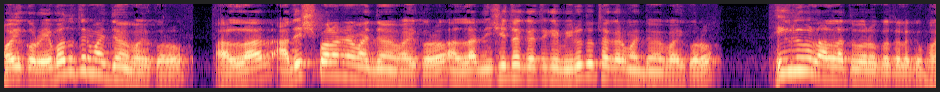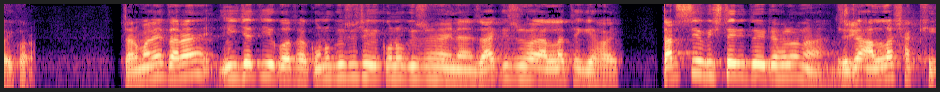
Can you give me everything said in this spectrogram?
ভয় করো এবাদতের মাধ্যমে ভয় করো। আল্লাহর আদেশ পালনের মাধ্যমে ভয় করো। আল্লাহর নিষেধাজ্ঞা থেকে বিরত থাকার মাধ্যমে ভয় করো। এগুলো হলো আল্লাহ তবরকতালাকে ভয় করা। তার মানে তারা এই জাতীয় কথা কোনো কিছু থেকে কোনো কিছু হয় না যা কিছু হয় আল্লাহ থেকে হয়। তার চেয়ে বিস্তারিত এটা হলো না যেটা আল্লাহ সাক্ষী।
